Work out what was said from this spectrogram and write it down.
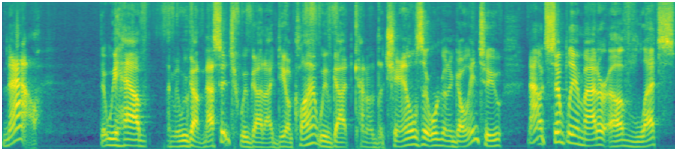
Now that we have, I mean, we've got message, we've got ideal client, we've got kind of the channels that we're going to go into. Now it's simply a matter of let's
